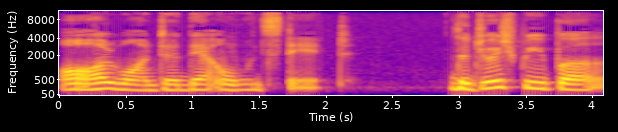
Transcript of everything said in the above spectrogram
all wanted their own state. The Jewish people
